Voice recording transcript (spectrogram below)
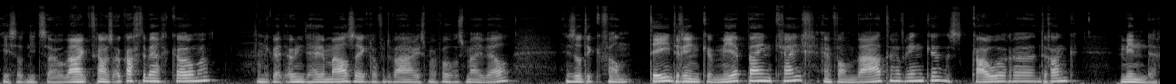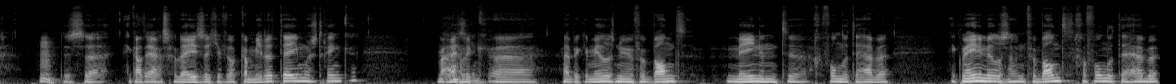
is dat niet zo. Waar ik trouwens ook achter ben gekomen, en ik weet ook niet helemaal zeker of het waar is, maar volgens mij wel, is dat ik van thee drinken meer pijn krijg en van water drinken, dus koude eh, drank, minder. Hm. Dus eh, ik had ergens gelezen dat je veel kamillethee moest drinken. Maar Onzin. eigenlijk eh, heb ik inmiddels nu een verband menen te, gevonden te hebben. Ik meen inmiddels een verband gevonden te hebben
